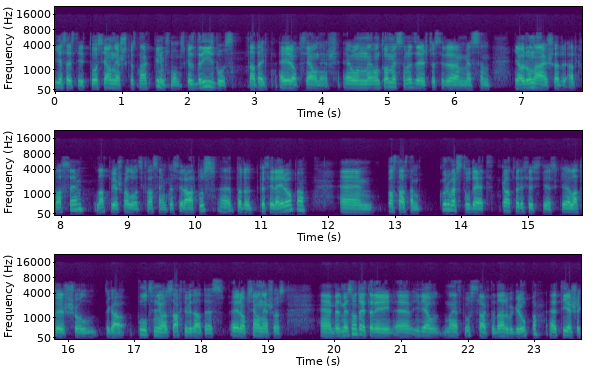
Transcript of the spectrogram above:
iesaistīt tos jauniešus, kas nāk pirms mums, kas drīz būs teikt, Eiropas jaunieši. Un, un to mēs esam redzējuši. Tas ir, mēs esam jau runājuši ar, ar klasēm, latviešu valodas klasēm, kas ir ārpus, tātad, kas ir Eiropā. Pastāstam, kur var studēt, kā tu vari iesaistīties latviešu kā, pulciņos, aktivitātēs, Eiropas jauniešos. Bet mēs noteikti arī ir jau, man liekas, uzsākta darba grupa tieši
